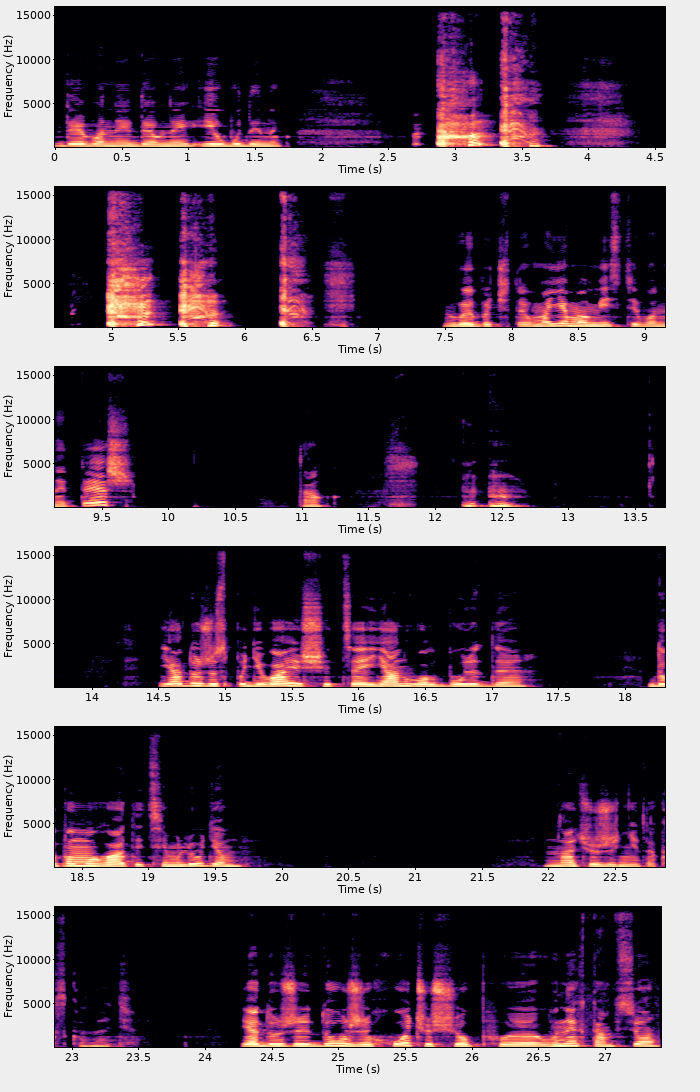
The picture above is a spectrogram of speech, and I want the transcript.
де вони, де в них їх будинок. Вибачте, в моєму місті вони теж. Так. Я дуже сподіваюся, що цей янгол буде допомагати цим людям на чужині, так сказати. Я дуже-дуже хочу, щоб е, в них там все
